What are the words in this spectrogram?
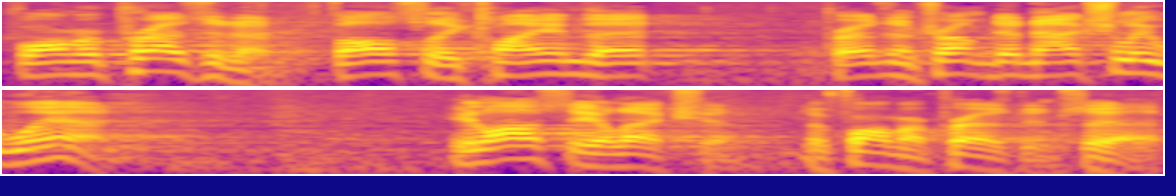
Former president falsely claimed that President Trump didn't actually win. He lost the election, the former president said.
